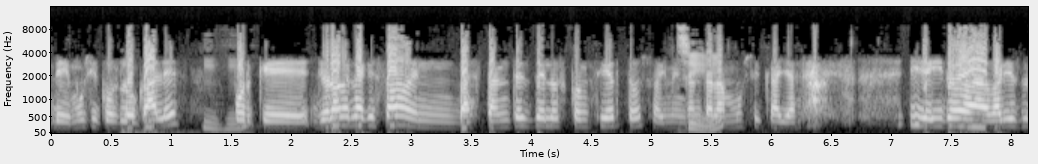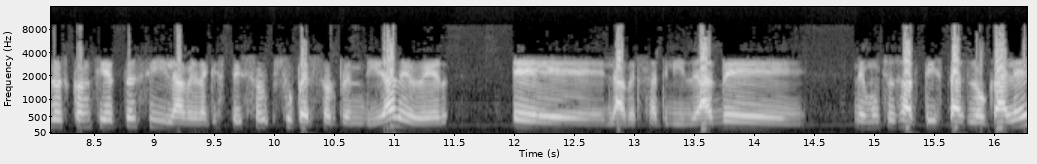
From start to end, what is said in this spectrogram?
de músicos locales, porque yo la verdad que he estado en bastantes de los conciertos, a mí me encanta Sí. la música, ya sabes, y he ido a varios de los conciertos y la verdad que estoy súper sorprendida de ver eh, la versatilidad de, de muchos artistas locales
